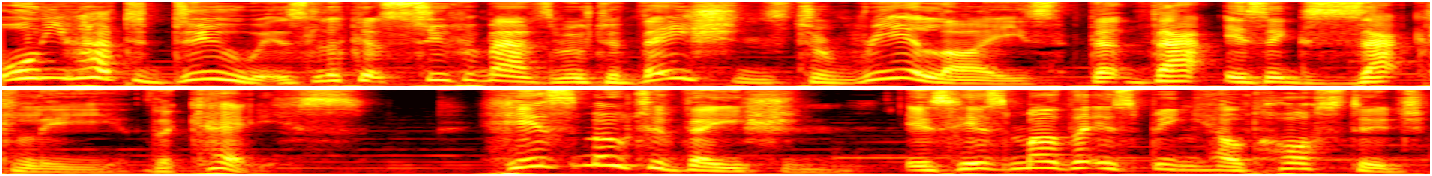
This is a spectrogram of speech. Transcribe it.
All you had to do is look at Superman's motivations to realise that that is exactly the case. His motivation is his mother is being held hostage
